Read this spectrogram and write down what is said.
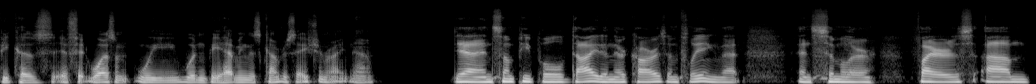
because if it wasn't, we wouldn't be having this conversation right now. Yeah, and some people died in their cars and fleeing that and similar fires. Um,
